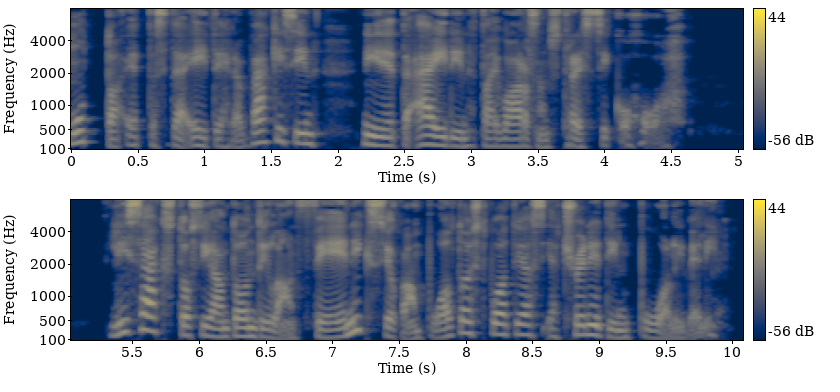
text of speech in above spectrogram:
mutta että sitä ei tehdä väkisin niin, että äidin tai varsan stressi kohoaa. Lisäksi tosiaan tontilla on Phoenix, joka on puolitoistavuotias, ja Trinityn puoliveli –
